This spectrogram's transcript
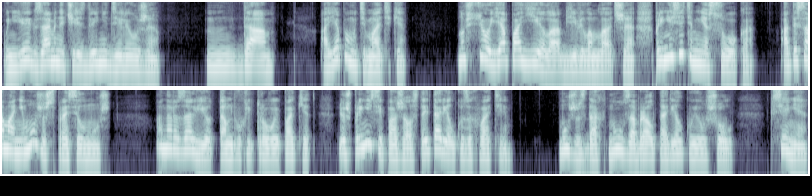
У нее экзамены через две недели уже». «Да, а я по математике». «Ну все, я поела», — объявила младшая. «Принесите мне сока». «А ты сама не можешь?» — спросил муж. «Она разольет там двухлитровый пакет. Леш, принеси, пожалуйста, и тарелку захвати». Муж вздохнул, забрал тарелку и ушел. «Ксения,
